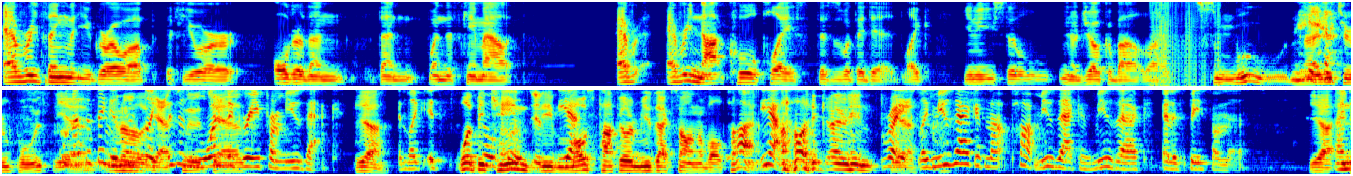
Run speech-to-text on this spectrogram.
everything that you grow up if you are older than than when this came out every every not cool place this is what they did. Like you know you used to you know joke about like smooth 92 point well, that's the thing You is, know, this is like yeah, this is one jazz. degree from Muzak, yeah and like it's well it so became close. the Yes. most popular music song of all time Yeah. like i mean right. Yes. Like Muzak is not pop. Muzak is Muzak, and it's based on this. Yeah, and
